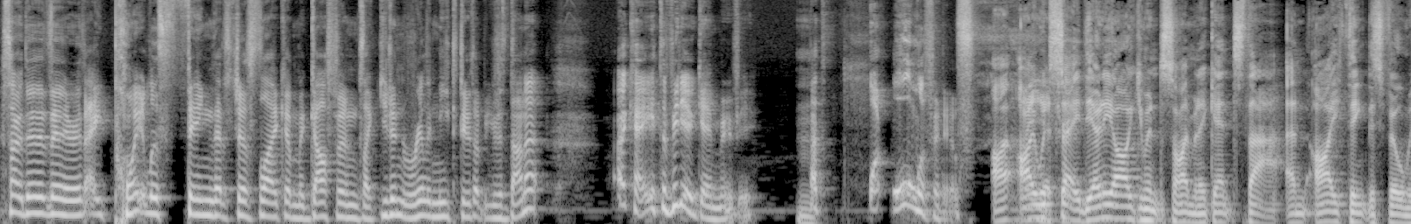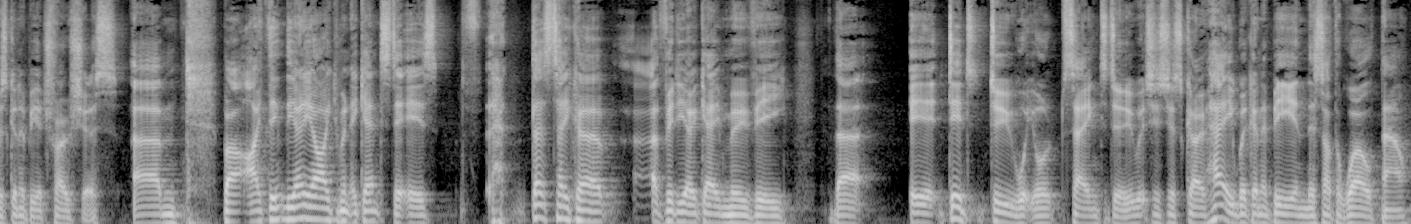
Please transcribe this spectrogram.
so there, there is a pointless thing that's just like a MacGuffin. It's like you didn't really need to do that, but you've done it. Okay, it's a video game movie. That's what all of it is. I, I would say the only argument, Simon, against that, and I think this film is going to be atrocious. Um, but I think the only argument against it is let's take a, a video game movie that it did do what you're saying to do, which is just go, hey, we're going to be in this other world now.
